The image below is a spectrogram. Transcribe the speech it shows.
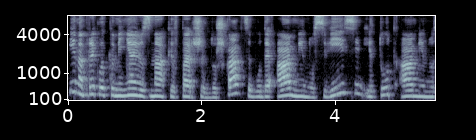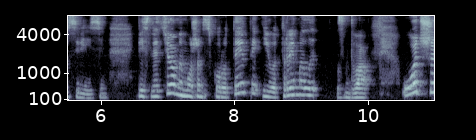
І, наприклад, поміняю знаки в перших дужках, це буде А мінус 8 і тут А мінус 8. Після цього ми можемо скоротити і отримали 2. Отже,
